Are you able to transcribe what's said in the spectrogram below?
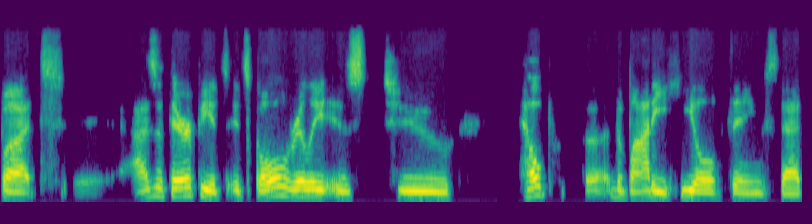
But as a therapy, its its goal really is to help uh, the body heal things that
